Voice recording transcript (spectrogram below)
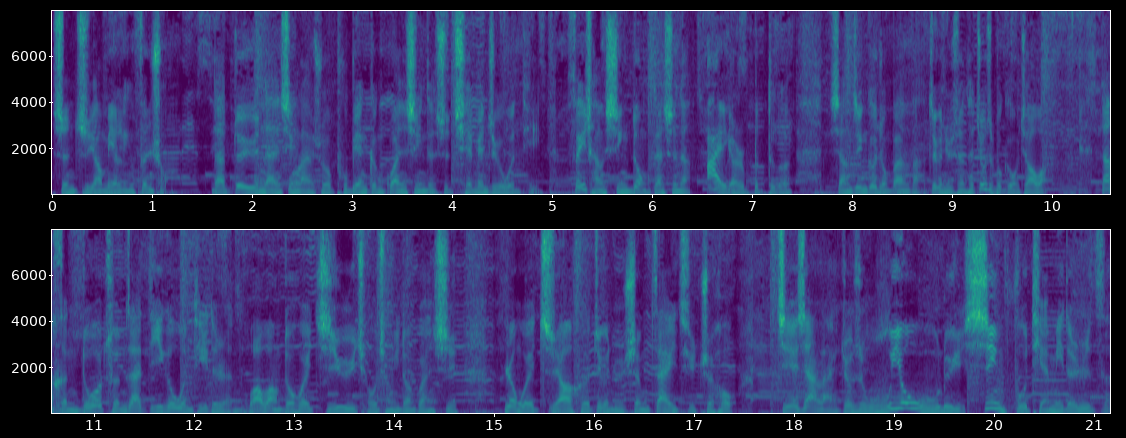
甚至要面临分手。那对于男性来说，普遍更关心的是前面这个问题，非常心动，但是呢爱而不得，想尽各种办法，这个女生她就是不跟我交往。那很多存在第一个问题的人，往往都会急于求成一段关系，认为只要和这个女生在一起之后，接下来就是无忧无虑、幸福甜蜜的日子，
